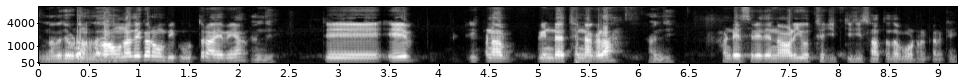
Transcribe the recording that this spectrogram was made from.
ਇਹਨਾਂ ਦਾ ਜੋੜਾ ਹਾਂ ਲਾਇਆ ਉਹਨਾਂ ਦੇ ਘਰੋਂ ਵੀ ਕਬੂਤਰ ਆਏ ਵੇ ਆ। ਹਾਂਜੀ। ਤੇ ਇਹ ਆਪਣਾ ਪਿੰਡ ਇੱਥੇ ਨਗਲਾ। ਹਾਂਜੀ। ਹੰਡੇਸਰੇ ਦੇ ਨਾਲ ਹੀ ਉੱਥੇ ਜਿੱਤੀ ਸੀ ਸੱਤ ਦਾ ਬਾਰਡਰ ਕਰਕੇ।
